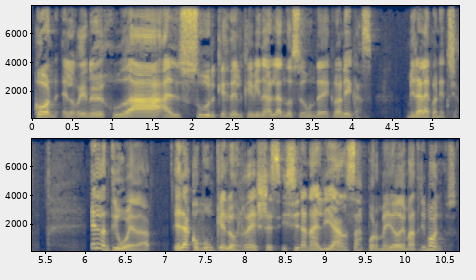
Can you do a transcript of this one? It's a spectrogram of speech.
Con el reino de Judá al sur, que es del que viene hablando Segunda de Crónicas. Mira la conexión. En la antigüedad, era común que los reyes hicieran alianzas por medio de matrimonios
